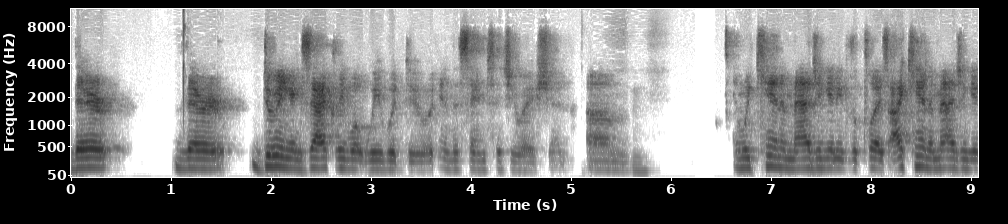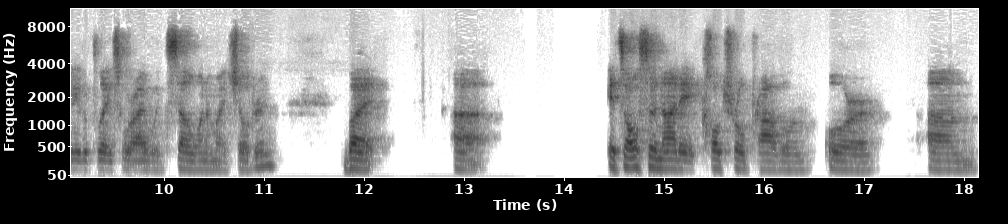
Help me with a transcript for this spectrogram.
they're they're doing exactly what we would do in the same situation. Um, mm. and we can't imagine getting to the place. I can't imagine getting to the place where I would sell one of my children, but uh, it's also not a cultural problem or um,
